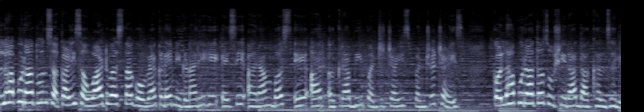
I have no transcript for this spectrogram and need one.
कोल्हापुरातून सकाळी सव्वा आठ वाजता गोव्याकडे निघणारी ही ए सी आराम बस ए आर अकरा बी पंचेचाळीस पंचेचाळीस कोल्हापुरातच उशिरा दाखल झाली.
